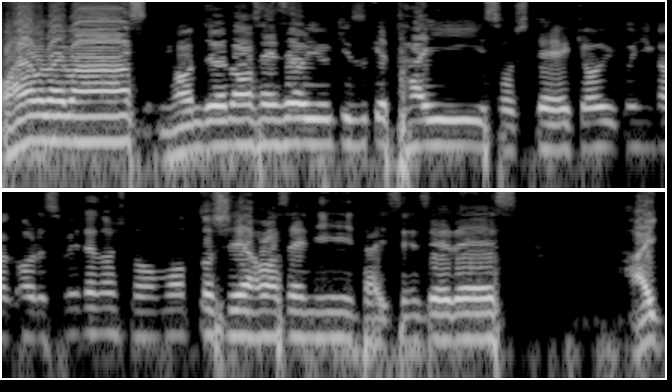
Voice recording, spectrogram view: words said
おはようございます。日本中の先生を勇気づけたい。そして教育に関わるすべての人をもっと幸せにたい先生です。はい。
